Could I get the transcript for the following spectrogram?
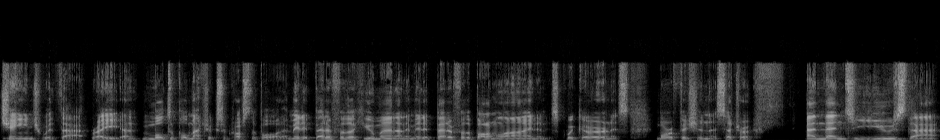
change with that, right? And multiple metrics across the board. I made it better for the human and I made it better for the bottom line and it's quicker and it's more efficient, etc. And then to use that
